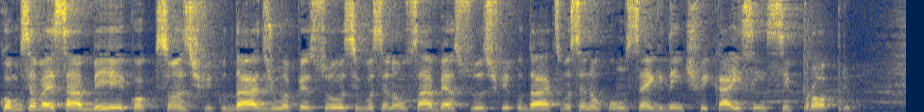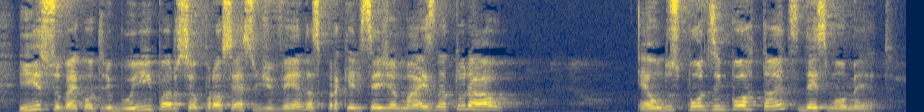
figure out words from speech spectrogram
Como você vai saber quais são as dificuldades de uma pessoa se você não sabe as suas dificuldades, se você não consegue identificar isso em si próprio? Isso vai contribuir para o seu processo de vendas para que ele seja mais natural. É um dos pontos importantes desse momento.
